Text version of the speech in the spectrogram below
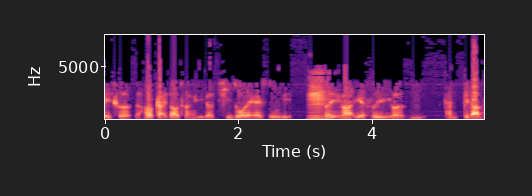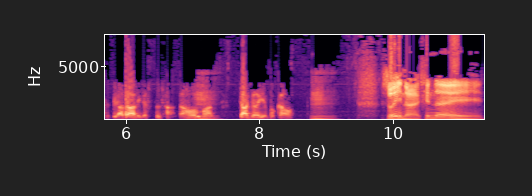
微车，然后改造成一个七座的 SUV，嗯。这一块也是一个嗯很比较比较大的一个市场，然后的话嗯。价格也不高，嗯，所以呢，现在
